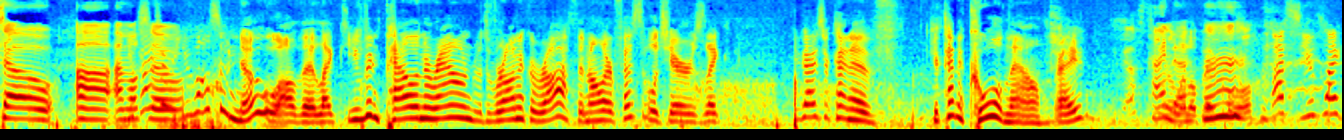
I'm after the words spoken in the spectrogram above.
So uh, I'm You, also. are, you also know all the like you've been palling around with Veronica Roth and all our festival chairs. Like you guys are kind of you're kind of cool now, right? You guests were Kinda. a little bit Mhm. cool. Plus, you've like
